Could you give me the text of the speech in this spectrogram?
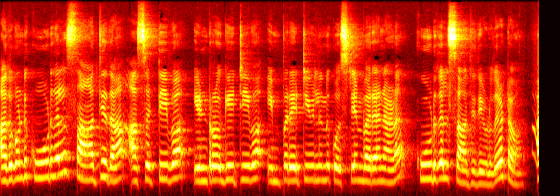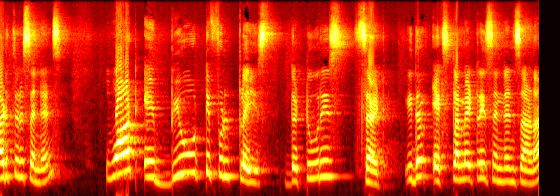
അതുകൊണ്ട് കൂടുതൽ സാധ്യത അസറ്റീവ് ഇൻട്രോഗേറ്റീവ് ഇമ്പറേറ്റീവിൽ നിന്ന് ക്വസ്റ്റ്യൻ വരാനാണ് കൂടുതൽ സാധ്യതയുള്ളത് കേട്ടോ. അടുത്തൊരു sentence what a beautiful place the tourist said ഇതും എക്സ്ക്ലമേറ്ററി സെന്റൻസ് ആണ്.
